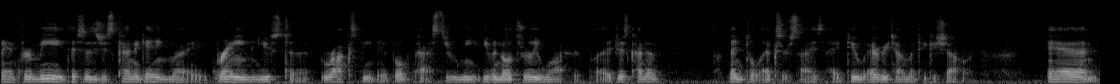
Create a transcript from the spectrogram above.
And for me, this is just kind of getting my brain used to rocks being able to pass through me, even though it's really water. But it just kind of mental exercise I do every time I take a shower. And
